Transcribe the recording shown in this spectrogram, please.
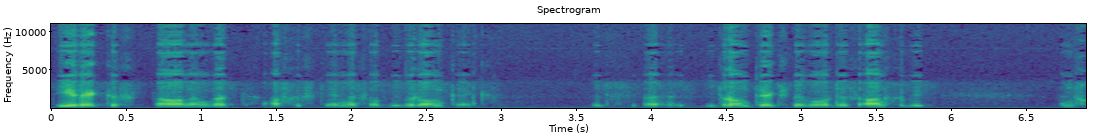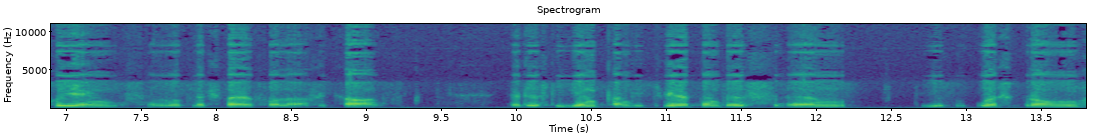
direkte vertaling wat afgestem is op die bronteks. Dit uh, die brontekste word dus aangebied in goeie en hopelik stylvolle Afrikaans. Dit is die een kant. Die tweede punt is ehm um, die oorsprong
